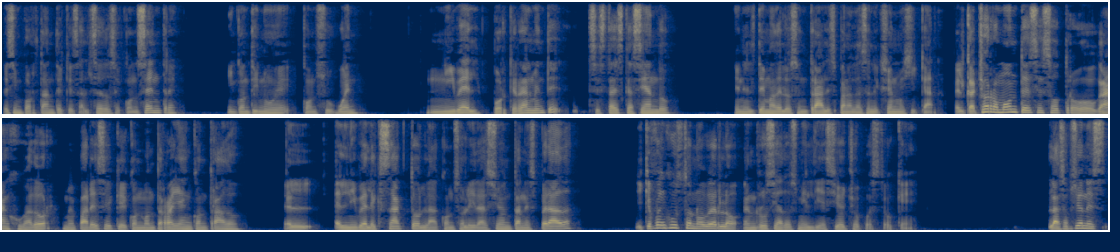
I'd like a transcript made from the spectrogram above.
Es importante que Salcedo se concentre y continúe con su buen nivel, porque realmente se está escaseando en el tema de los centrales para la selección mexicana. El Cachorro Montes es otro gran jugador. Me parece que con Monterrey ha encontrado el, el nivel exacto, la consolidación tan esperada, y que fue injusto no verlo en Rusia 2018, puesto que las opciones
